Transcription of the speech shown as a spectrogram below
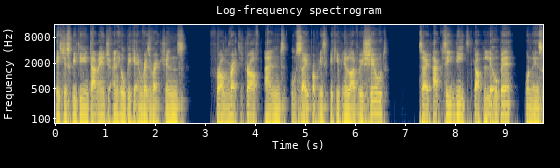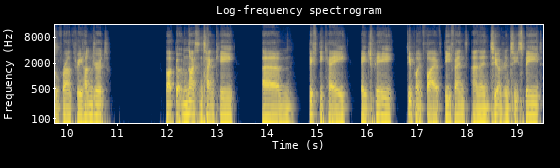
is just be doing damage and he'll be getting resurrections from Rector Draft and also Brock needs to be keeping alive with his shield. So accuracy needs to go up a little bit, one is sort of around 300. But I've got him nice and tanky, um, 50k HP, 2.5 defense, and then 202 speed.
